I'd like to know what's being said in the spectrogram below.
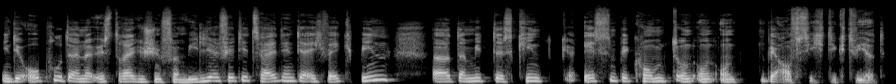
in die Obhut einer österreichischen Familie für die Zeit, in der ich weg bin, äh, damit das Kind Essen bekommt und, und, und beaufsichtigt wird.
